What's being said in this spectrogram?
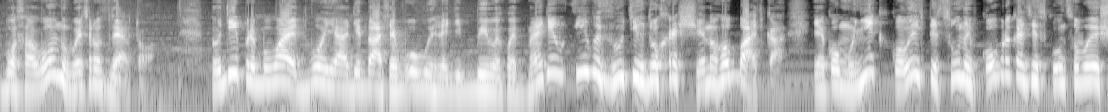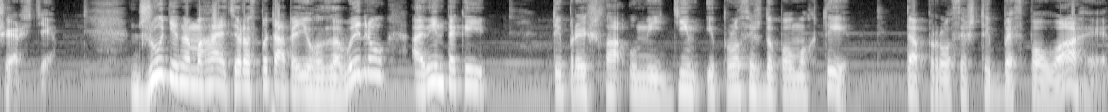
бо салон увесь роздерто. Тоді прибувають двоє адідасів у вигляді білих ведмедів і везуть їх до хрещеного батька, якому Нік колись підсунув коврика зі скунсової шерсті. Джуді намагається розпитати його за видру, а він такий: Ти прийшла у мій дім і просиш допомогти, та просиш ти без поваги.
